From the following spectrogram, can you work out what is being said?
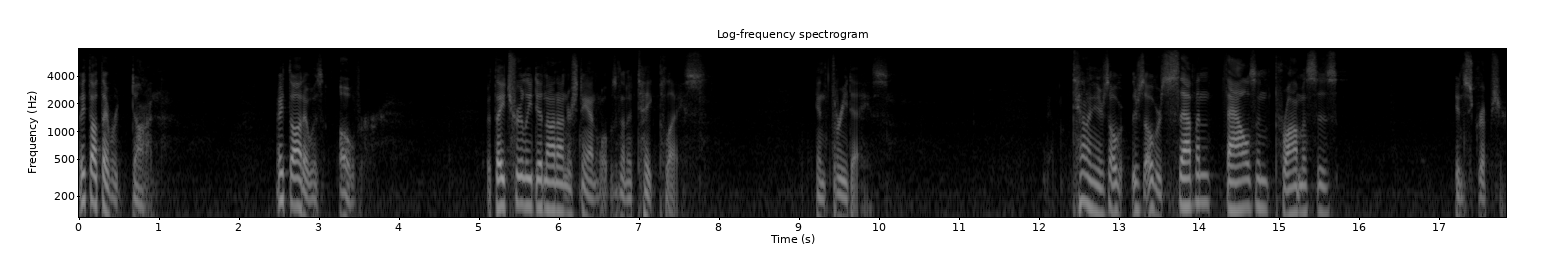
They thought they were done. They thought it was over. But they truly did not understand what was going to take place in three days. I'm telling you, there's over, there's over 7,000 promises in Scripture.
